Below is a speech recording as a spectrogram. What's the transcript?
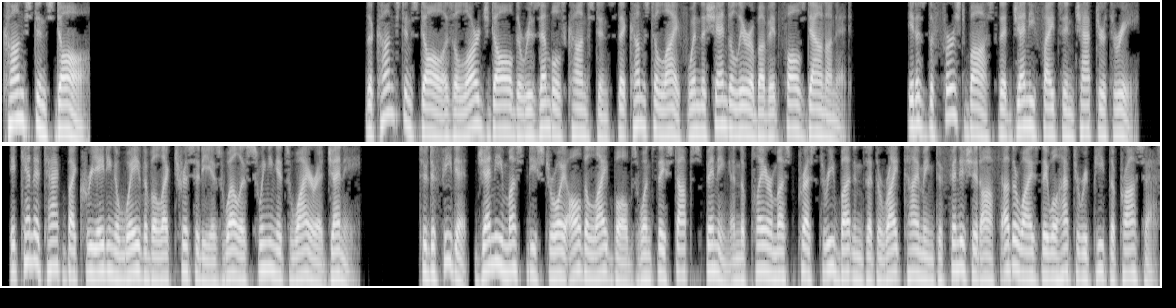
Constance doll The Constance doll is a large doll that resembles Constance that comes to life when the chandelier above it falls down on it. It is the first boss that Jenny fights in Chapter 3. It can attack by creating a wave of electricity as well as swinging its wire at Jenny. To defeat it, Jenny must destroy all the light bulbs once they stop spinning and the player must press three buttons at the right timing to finish it off otherwise they will have to repeat the process.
